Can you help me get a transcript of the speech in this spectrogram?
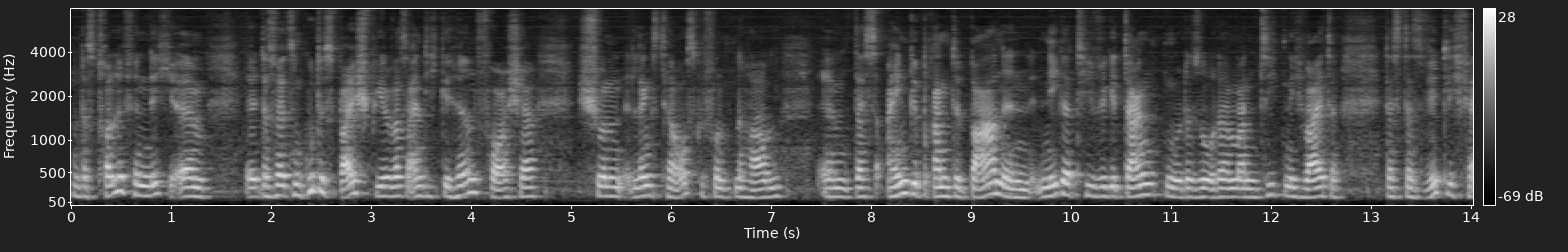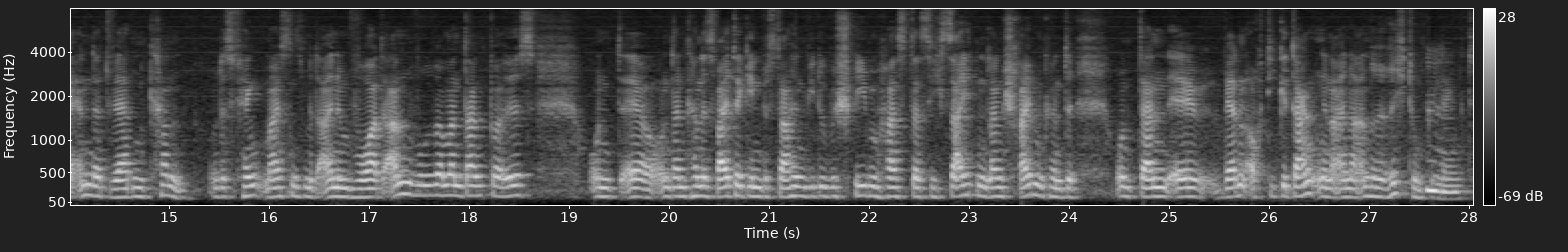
Und das Tolle finde ich, ähm, äh, das war jetzt ein gutes Beispiel, was eigentlich Gehirnforscher schon längst herausgefunden haben, ähm, dass eingebrannte Bahnen, negative Gedanken oder so, oder man sieht nicht weiter, dass das wirklich verändert werden kann. Und es fängt meistens mit einem Wort an, worüber man dankbar ist. Und, äh, und dann kann es weitergehen bis dahin, wie du beschrieben hast, dass ich seitenlang schreiben könnte. Und dann äh, werden auch die Gedanken in eine andere Richtung gelenkt.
